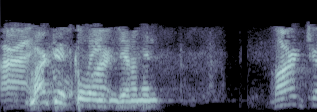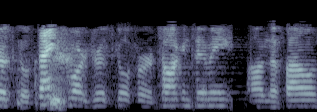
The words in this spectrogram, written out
All right. Mark Mark, ladies and gentlemen. Mark Driscoll. Thanks, Mark Driscoll, for talking to me on the phone.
